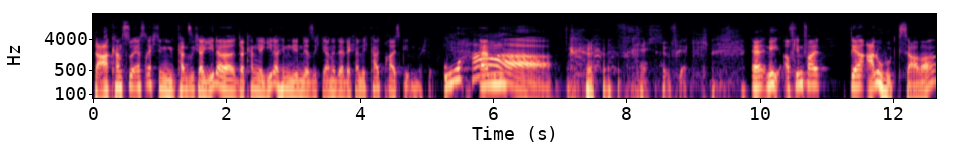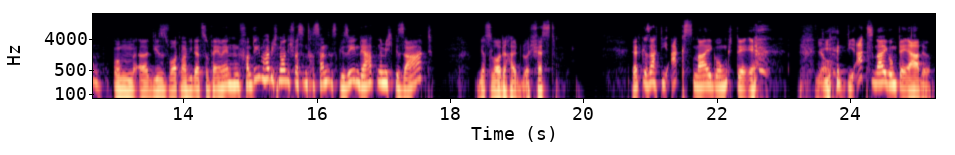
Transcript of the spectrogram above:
Da kannst du erst recht hingehen. Kann sich ja jeder, da kann ja jeder hingehen, der sich gerne der Lächerlichkeit preisgeben möchte. Oha! Frech. Frech. Äh, nee, auf jeden Fall der Aluhut-Xaver, um äh, dieses Wort mal wieder zu verwenden. Von dem habe ich neulich was Interessantes gesehen. Der hat nämlich gesagt, jetzt Leute, haltet euch fest. Der hat gesagt, die Achsneigung der er die, die Achsneigung der Erde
